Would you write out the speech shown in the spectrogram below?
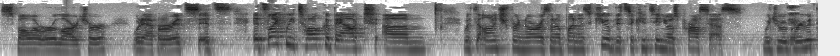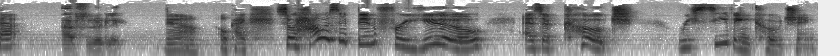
smaller or larger, whatever. It's it's it's like we talk about um, with the entrepreneurs and Abundance Cubed. It's a continuous process. Would you agree yeah. with that? Absolutely. Yeah. Okay. So, how has it been for you as a coach receiving coaching?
